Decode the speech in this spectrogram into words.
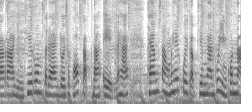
ดาราหญิงที่ร่วมแสดงโดยเฉพาะกับนางเอกนะคะ แถมสั่งไม่ให้คุยกับทีมงานผู้หญิงคนไหน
